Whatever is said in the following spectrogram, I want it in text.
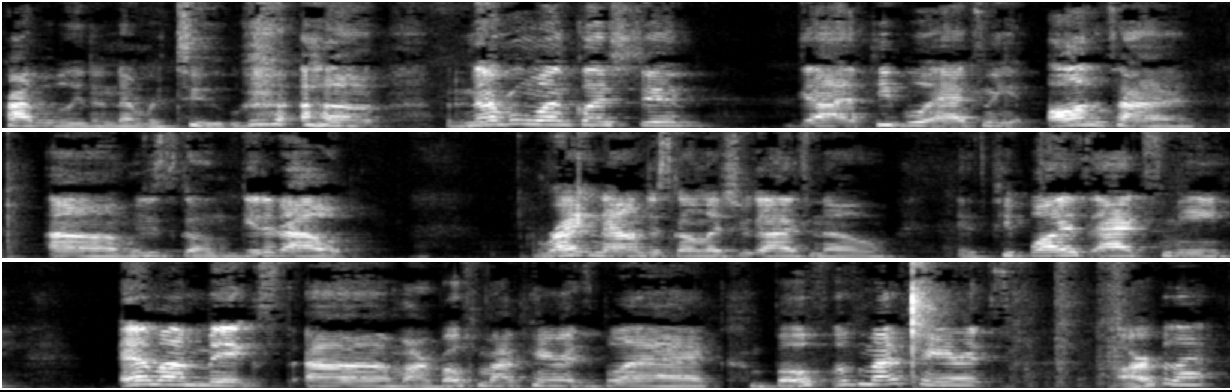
probably the number two. um, the number one question, God, people ask me all the time. Um, we're just going to get it out right now. I'm just going to let you guys know. Is people always ask me, am I mixed? Um, are both of my parents black? Both of my parents are black.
